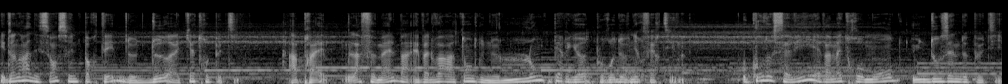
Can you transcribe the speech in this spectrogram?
et donnera naissance à une portée de 2 à 4 petits. Après, la femelle, ben, elle va devoir attendre une longue période pour redevenir fertile. Au cours de sa vie, elle va mettre au monde une douzaine de petits,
